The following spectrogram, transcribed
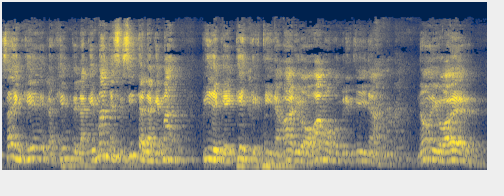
¿Saben qué? La gente, la que más necesita es la que más pide que, ¿qué es Cristina? Mario, vamos con Cristina. No, digo, a ver,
